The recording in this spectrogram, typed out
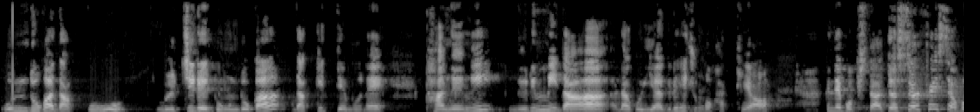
온도가 낮고 물질의 농도가 낮기 때문에 반응이 느립니다 라고 이야기를 해준 것 같아요. 근데 봅시다. The surface of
